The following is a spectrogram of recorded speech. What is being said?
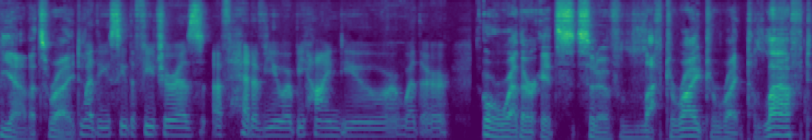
Yeah, that's right. Whether you see the future as ahead of you or behind you or whether or whether it's sort of left to right or right to left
